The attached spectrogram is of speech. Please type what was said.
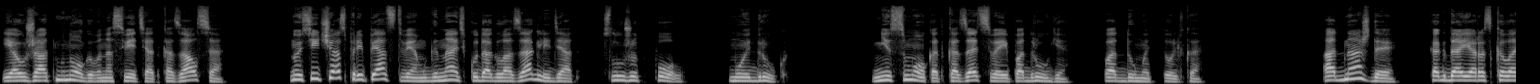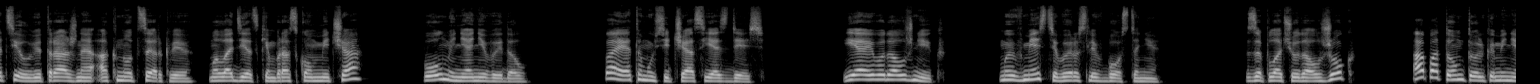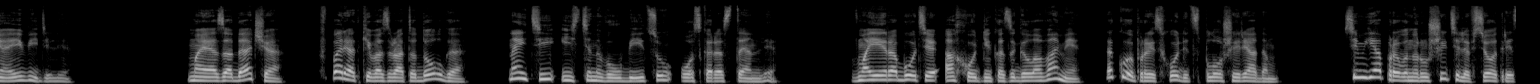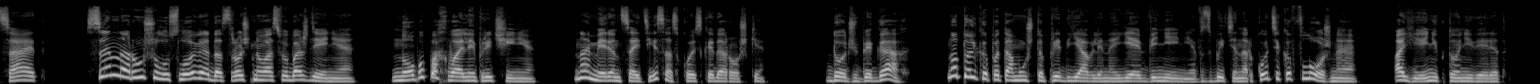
Я уже от многого на свете отказался, но сейчас препятствием гнать, куда глаза глядят, служит Пол, мой друг. Не смог отказать своей подруге, подумать только. Однажды, когда я расколотил витражное окно церкви молодецким броском меча, Пол меня не выдал. Поэтому сейчас я здесь. Я его должник. Мы вместе выросли в Бостоне. Заплачу должок, а потом только меня и видели. Моя задача — в порядке возврата долга найти истинного убийцу Оскара Стэнли. В моей работе охотника за головами такое происходит сплошь и рядом. Семья правонарушителя все отрицает. Сын нарушил условия досрочного освобождения, но по похвальной причине. Намерен сойти со скользкой дорожки. Дочь в бегах, но только потому, что предъявленное ей обвинение в сбытии наркотиков ложное, а ей никто не верит.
